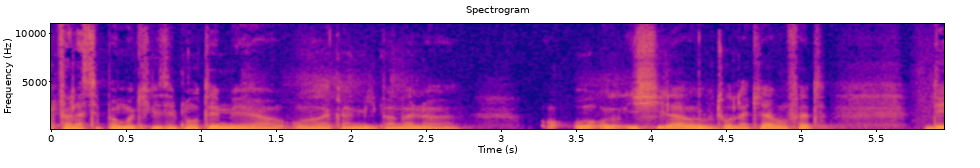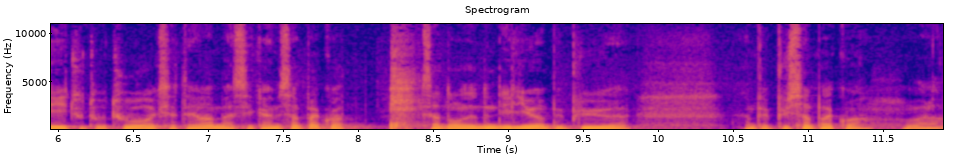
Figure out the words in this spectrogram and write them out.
Enfin, là, c'est pas moi qui les ai plantés, mais euh, on a quand même mis pas mal euh, ici, là, autour de la cave, en fait. Des tout autour, etc. Bah, c'est quand même sympa, quoi. Ça donne des lieux un peu plus, euh, un peu plus sympas, quoi. Voilà.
